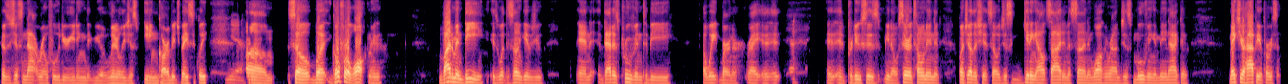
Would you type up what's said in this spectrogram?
Because it's just not real food you're eating. That you're literally just eating garbage, basically. yeah, Um, so but go for a walk, nigga. Vitamin D is what the sun gives you, and that is proven to be a weight burner, right? It it, Yeah. it, it produces, you know, serotonin and a bunch of other shit. So just getting outside in the sun and walking around, just moving and being active, makes you a happier person.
